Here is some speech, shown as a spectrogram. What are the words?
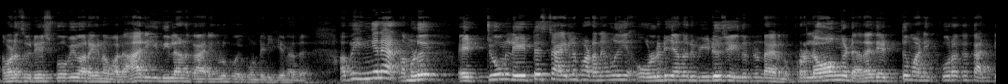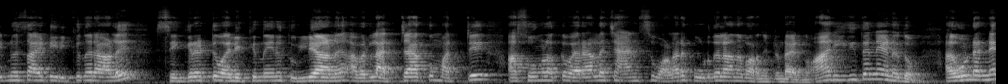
നമ്മുടെ സുരേഷ് ഗോപി പറയുന്ന പോലെ ആ രീതിയിലാണ് കാര്യങ്ങൾ പോയിക്കൊണ്ടിരിക്കുന്നത്. അപ്പൊ ഇങ്ങനെ നമ്മൾ ഏറ്റവും ലേറ്റസ്റ്റ് ആയിട്ടുള്ള പഠനങ്ങൾ ഓൾറെഡി ഞാൻ ഒരു വീഡിയോ ചെയ്തിട്ടുണ്ടായിരുന്നു. പ്രൊലോങ്ഡ് അതായത് എട്ട് മണിക്കൂറൊക്കെ കണ്ടിന്യൂസ് ആയിട്ട് ഇരിക്കുന്ന ഒരാൾ സിഗരറ്റ് വലിക്കുന്നതിന് തുല്യമാണ് അവരിൽ അറ്റാക്കും മറ്റ് അസുഖങ്ങളൊക്കെ വരാനുള്ള ചാൻസ് വളരെ കൂടുതലാണെന്ന് പറഞ്ഞിട്ടുണ്ടായിരുന്നു. ആ രീതി തന്നെയാണ് ഇതും. അതുകൊണ്ട് തന്നെ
